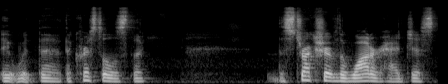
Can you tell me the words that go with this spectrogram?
it would the the crystals the the structure of the water had just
